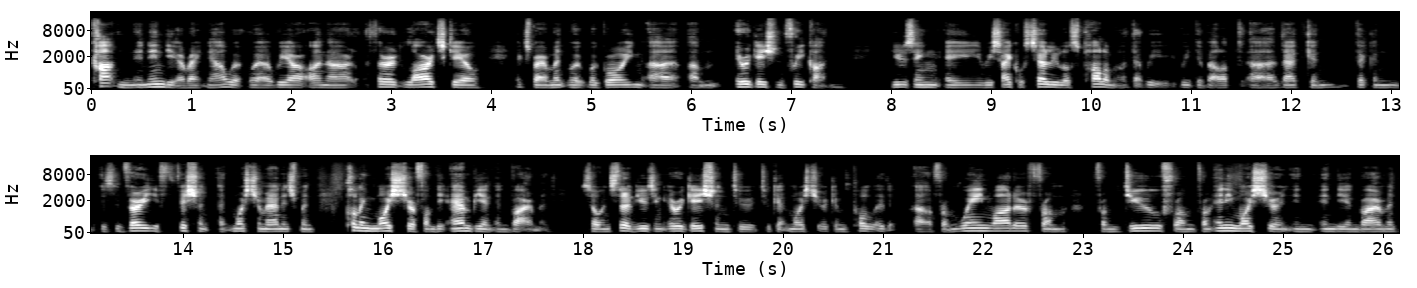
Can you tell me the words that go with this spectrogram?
cotton in India right now. We're, we are on our third large scale experiment. We're, we're growing uh, um, irrigation free cotton using a recycled cellulose polymer that we we developed uh, that can that can is very efficient at moisture management, pulling moisture from the ambient environment. So instead of using irrigation to to get moisture, it can pull it uh, from rainwater, from from dew, from from any moisture in, in, in the environment,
